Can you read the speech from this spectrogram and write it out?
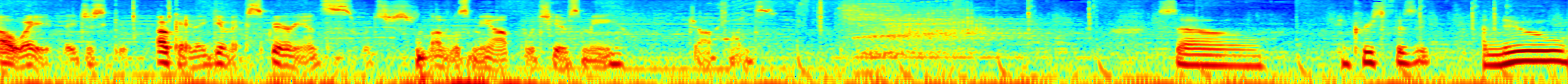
Oh wait, they just give. Okay, they give experience, which levels me up, which gives me job points. So, increase physic, a new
